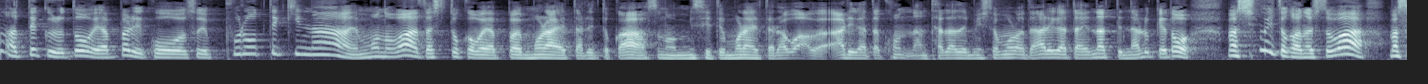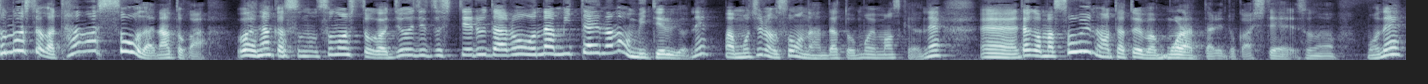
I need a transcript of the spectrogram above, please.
うなってくると、やっぱりこう、そういうプロ的なものは私とかはやっぱりもらえたりとか、その見せてもらえたら、わ、あありがたい、こんなんただで見せてもらってありがたいなってなるけど、まあ趣味とかの人は、まあその人が楽しそうだなとか、わ、なんかその、その人が充実してるだろうな、みたいなのを見てるよね。まあもちろんそうなんだと思いますけどね。えー、だからまあそういうのを例えばもらったりとかして、その、もうね、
